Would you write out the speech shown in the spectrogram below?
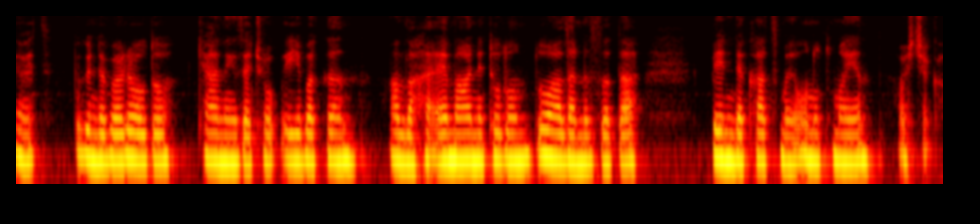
Evet, bugün de böyle oldu. Kendinize çok iyi bakın. Allah'a emanet olun. Dualarınızda da beni de katmayı unutmayın. Hoşçakalın.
